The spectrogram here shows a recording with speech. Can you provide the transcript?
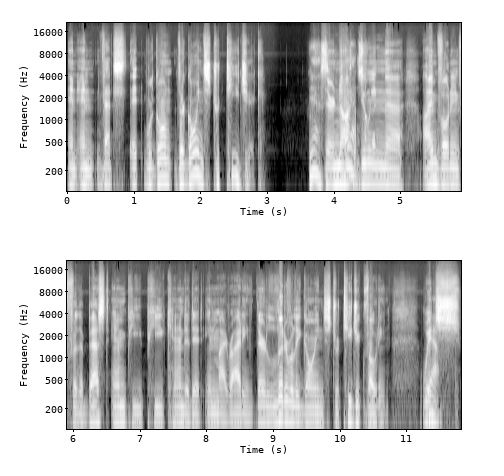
and and that's it. We're going. They're going strategic. Yes. They're not Yeah, doing the. I'm voting for the best MPP candidate in my riding. They're literally going strategic voting, which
